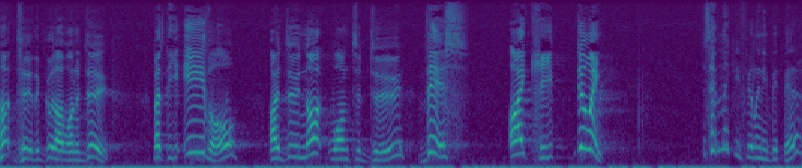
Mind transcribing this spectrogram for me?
not do the good I want to do but the evil I do not want to do, this I keep doing. Does that make you feel any bit better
